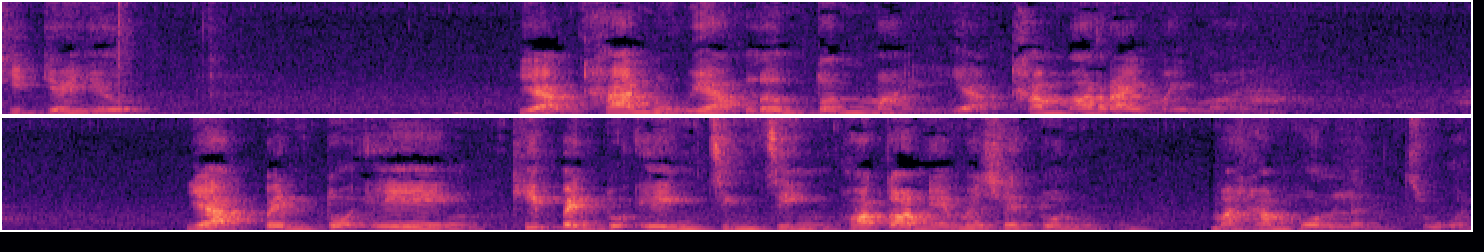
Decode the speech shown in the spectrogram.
คิดเยอะๆ อย่างถ้าหนูอยากเริ่มต้นใหม่ อยากทำอะไรใหม่ ๆ อยากเป็นตัวเองที่เป็นตัวเองจริง ๆ เพราะตอนนี้ไม่ใช่ตัวหนูมาทำบนลันจวน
